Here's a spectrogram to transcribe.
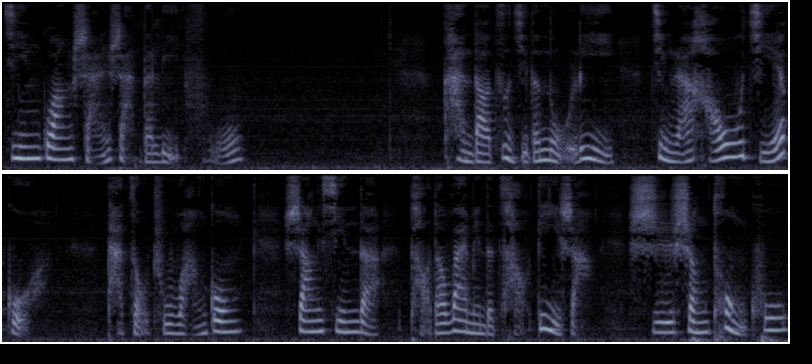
金光闪闪的礼服。看到自己的努力竟然毫无结果，他走出王宫，伤心的跑到外面的草地上。失声痛哭。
